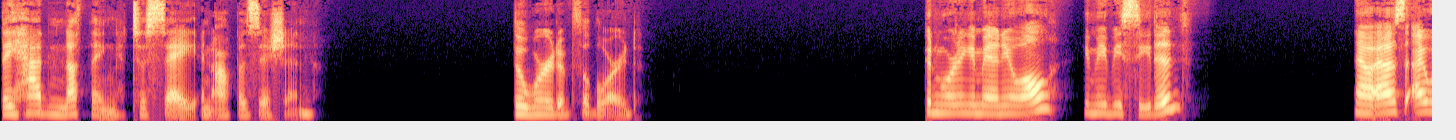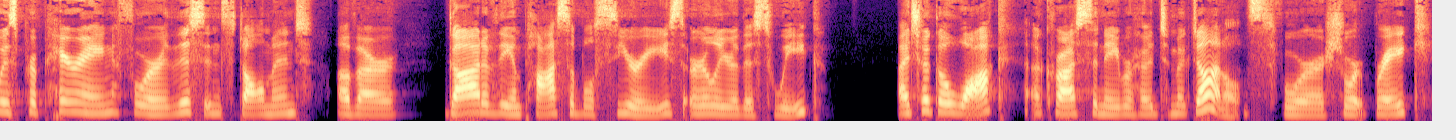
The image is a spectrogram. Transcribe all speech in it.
they had nothing to say in opposition. The word of the Lord. Good morning, Immanuel. You may be seated. Now, as I was preparing for this installment of our God of the Impossible series earlier this week, I took a walk across the neighborhood to McDonald's for a short break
